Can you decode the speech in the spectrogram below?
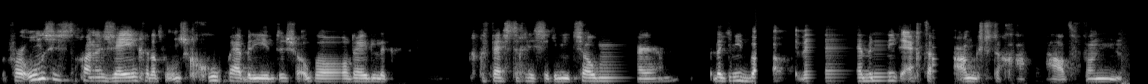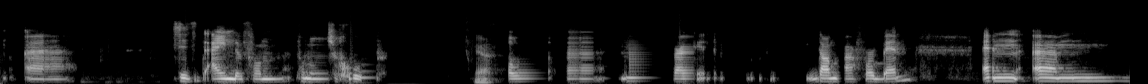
voor ons is het gewoon een zegen dat we onze groep hebben die intussen ook wel redelijk gevestigd is. Dat je niet zomaar, dat je niet, we hebben niet echt angsten gehad van, uh, is dit het einde van, van onze groep? Ja. Waar ik dankbaar voor ben. En um,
